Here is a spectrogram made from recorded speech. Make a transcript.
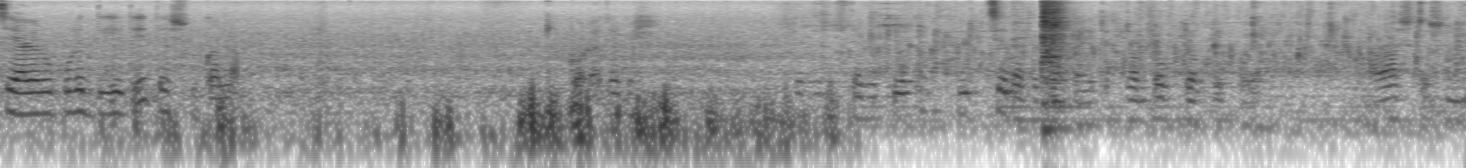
চেয়ারের উপরে দিয়ে দিয়ে তাই শুকালাম। কী করা যাবে? দেখো কীরকম পুড়ছে দেখো তরকারিটা টক টক টক টক করে। আওয়াজটা শোনো।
